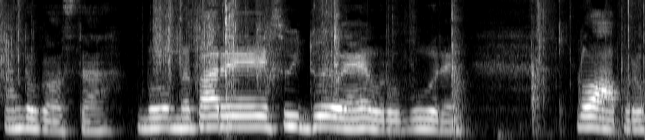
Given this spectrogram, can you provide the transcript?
quanto costa? Boh, mi pare sui 2 euro pure. Lo apro.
